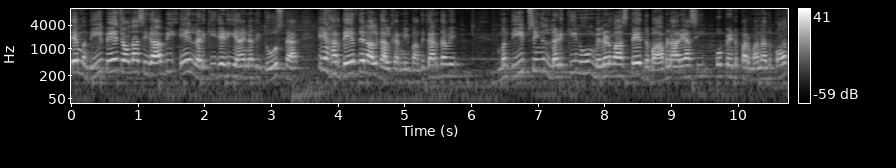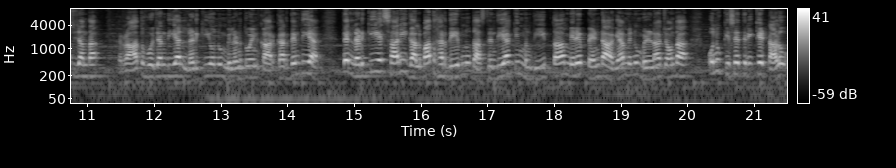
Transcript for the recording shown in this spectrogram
ਤੇ ਮਨਦੀਪ ਇਹ ਚਾਹੁੰਦਾ ਸੀਗਾ ਵੀ ਇਹ ਲੜਕੀ ਜਿਹੜੀ ਆ ਇਹਨਾਂ ਦੀ ਦੋਸਤ ਹੈ, ਇਹ ਹਰਦੇਵ ਦੇ ਨਾਲ ਗੱਲ ਕਰਨੀ ਬੰਦ ਕਰ ਦੇਵੇ। ਮਨਦੀਪ ਸਿੰਘ ਲੜਕੀ ਨੂੰ ਮਿਲਣ ਵਾਸਤੇ ਦਬਾਅ ਬਣਾ ਰਿਹਾ ਸੀ। ਉਹ ਪਿੰਡ ਪਰਮਾਨੰਦ ਪਹੁੰਚ ਜਾਂਦਾ। ਰਾਤ ਹੋ ਜਾਂਦੀ ਹੈ, ਲੜਕੀ ਉਹਨੂੰ ਮਿਲਣ ਤੋਂ ਇਨਕਾਰ ਕਰ ਦਿੰਦੀ ਹੈ ਤੇ ਲੜਕੀ ਇਹ ਸਾਰੀ ਗੱਲਬਾਤ ਹਰਦੇਵ ਨੂੰ ਦੱਸ ਦਿੰਦੀ ਹੈ ਕਿ ਮਨਦੀਪ ਤਾਂ ਮੇਰੇ ਪਿੰਡ ਆ ਗਿਆ, ਮੈਨੂੰ ਮਿਲਣਾ ਚਾਹੁੰਦਾ, ਉਹਨੂੰ ਕਿਸੇ ਤਰੀਕੇ ਟਾਲੋ।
